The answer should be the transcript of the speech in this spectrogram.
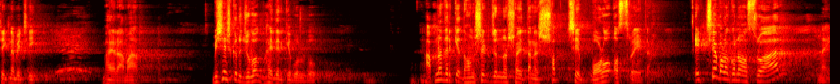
ঠিক না বে ঠিক? ভাইরা আমার, বিশেষ করে যুবক ভাইদেরকে বলব, আপনাদেরকে ধ্বংসের জন্য শয়তানের সবচেয়ে বড় অস্ত্র এটা। এর চেয়ে বড় কোনো অস্ত্র আর নাই।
